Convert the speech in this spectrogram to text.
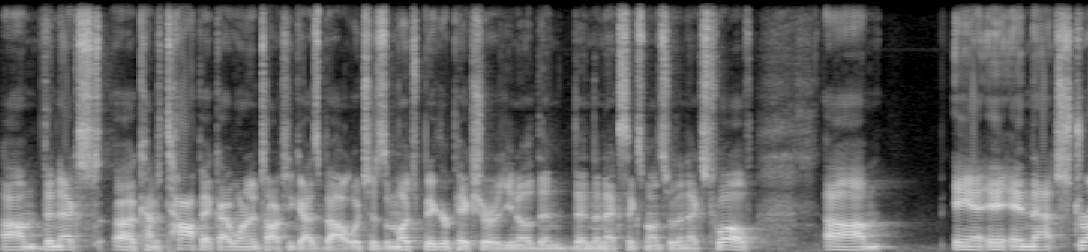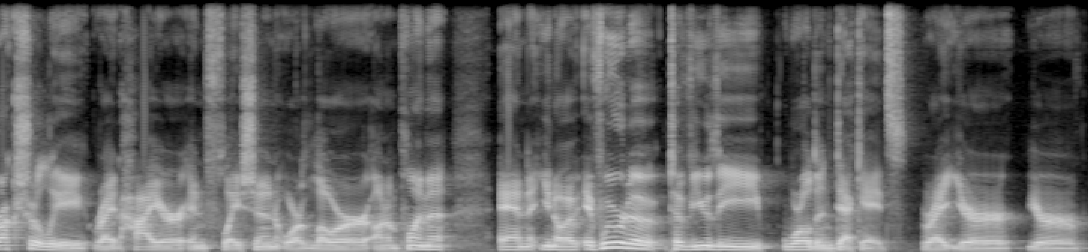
um, the next uh, kind of topic I wanted to talk to you guys about, which is a much bigger picture, you know, than than the next six months or the next twelve. Um, and, and that structurally, right, higher inflation or lower unemployment. And you know, if we were to to view the world in decades, right, your your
